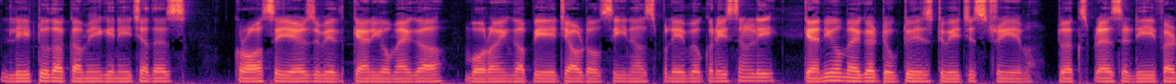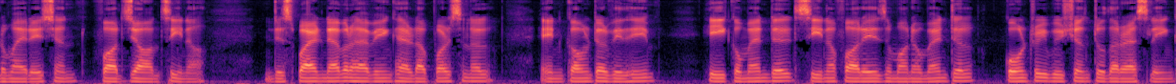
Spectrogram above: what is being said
lead to the coming in each other's crosshairs with Kenny Omega borrowing a page out of Cena's playbook recently. Kenny Omega took to his Twitch stream to express a deep admiration for John Cena. Despite never having had a personal encounter with him, he commended Cena for his monumental contribution to the wrestling.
